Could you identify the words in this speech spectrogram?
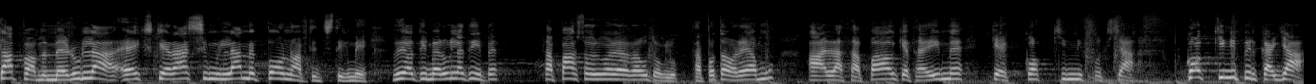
Τα πάμε. Μερούλα, έχεις κεράσει, μιλάμε πόνο αυτή τη στιγμή. Διότι η Μερούλα τι είπε; Θα πάω στο Γρηγόρη Ραούτογλου. Θα πω τα ωραία μου, αλλά θα πάω και θα είμαι και κόκκινη φωτιά. Κόκκινη πυρκαγιά.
